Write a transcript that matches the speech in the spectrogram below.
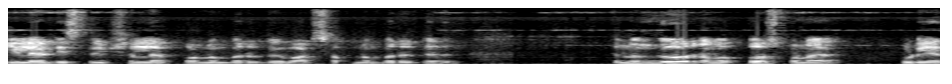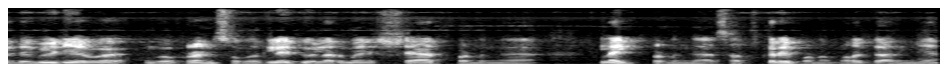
கீழே டிஸ்கிரிப்ஷனில் ஃபோன் நம்பர் இருக்குது வாட்ஸ்அப் நம்பர் இருக்குது தினந்தோறும் நம்ம போஸ்ட் பண்ணக்கூடிய அந்த வீடியோவை உங்கள் ஃப்ரெண்ட்ஸ் உங்கள் ரிலேட்டிவ் எல்லாருமே ஷேர் பண்ணுங்கள் லைக் பண்ணுங்கள் சப்ஸ்கிரைப் பண்ண மறக்காதீங்க.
